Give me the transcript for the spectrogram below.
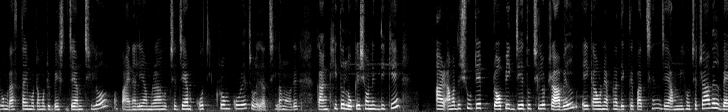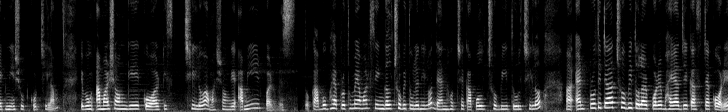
এবং রাস্তায় মোটামুটি বেশ জ্যাম ছিল। ফাইনালি আমরা হচ্ছে জ্যাম অতিক্রম করে চলে যাচ্ছিলাম আমাদের কাঙ্ক্ষিত লোকেশনের দিকে। আর আমাদের শ্যুটের টপিক যেহেতু ছিল ট্রাভেল এই কারণে আপনারা দেখতে পাচ্ছেন যে আমি হচ্ছে ট্রাভেল ব্যাগ নিয়ে শ্যুট করছিলাম এবং আমার সঙ্গে কোয়ার্টিস্ট ছিল আমার সঙ্গে আমির পারভেজ। তো কাব্য ভাইয়া প্রথমে আমার সিঙ্গেল ছবি তুলে নিল দেন হচ্ছে কাপল ছবি তুলছিল। অ্যান্ড প্রতিটা ছবি তোলার পরে ভাইয়া যে কাজটা করে,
